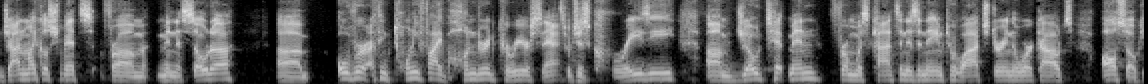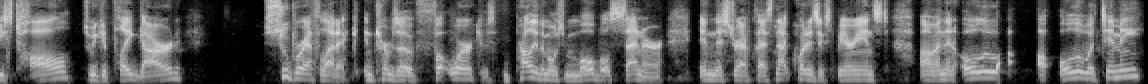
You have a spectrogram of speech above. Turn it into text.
John Michael Schmitz from Minnesota, um, over I think 2,500 career snaps, which is crazy. Um, Joe Tippmann from Wisconsin is a name to watch during the workouts. Also, he's tall, so he could play guard. Super athletic in terms of footwork. Probably the most mobile center in this draft class. Not quite as experienced. Um, and then Olu Oluwatimi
